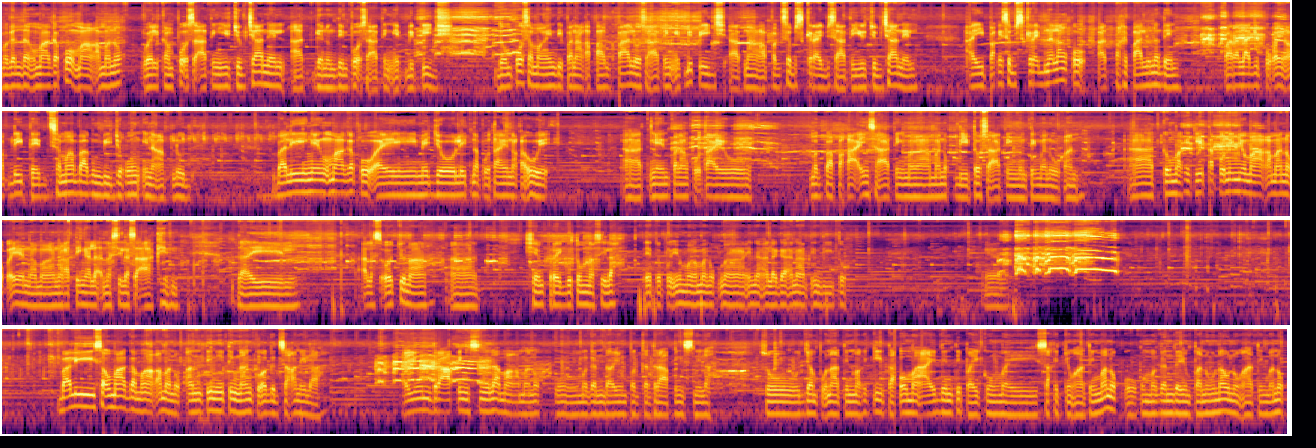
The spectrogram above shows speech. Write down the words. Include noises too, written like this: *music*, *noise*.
Magandang umaga po mga kamanok. Welcome po sa ating YouTube channel at ganun din po sa ating FB page. Doon po sa mga hindi pa nakapag-follow sa ating FB page at nakakapag-subscribe sa ating YouTube channel ay pakisubscribe na lang po at pakipalo na din para lagi po kayong updated sa mga bagong video kong ina-upload. Bali ngayong umaga po ay medyo late na po tayo nakauwi at ngayon pa lang po tayo magpapakain sa ating mga manok dito sa ating munting manukan. At kung makikita po ninyo mga kamanok, ayan na mga nakatingala na sila sa akin. *laughs* Dahil alas 8 na at syempre gutom na sila. Ito po yung mga manok na inaalagaan natin dito. Ayan. Bali sa umaga mga kamanok, ang tinitingnan ko agad sa kanila ay yung droppings nila mga kamanok kung maganda yung pagka-droppings nila. So, diyan po natin makikita o ma-identify kung may sakit yung ating manok o kung maganda yung panunaw ng ating manok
